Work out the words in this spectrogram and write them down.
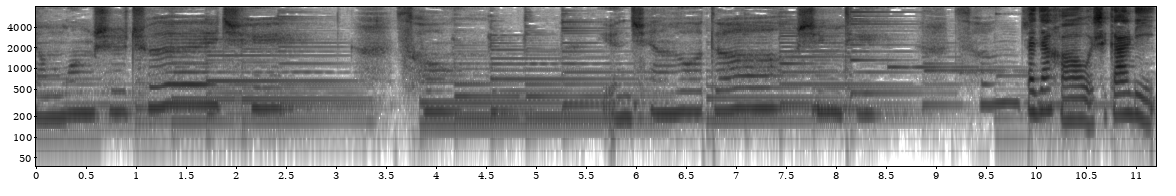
将往事吹起，从眼前落到心底。大家好，我是咖喱。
